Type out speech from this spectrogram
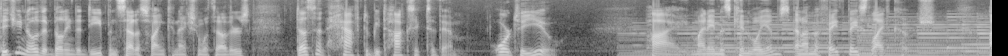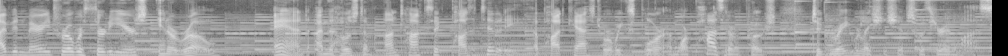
Did you know that building a deep and satisfying connection with others doesn't have to be toxic to them or to you? Hi, my name is Ken Williams, and I'm a faith based life coach. I've been married for over 30 years in a row, and I'm the host of Untoxic Positivity, a podcast where we explore a more positive approach to great relationships with your in laws.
